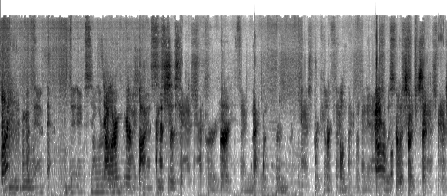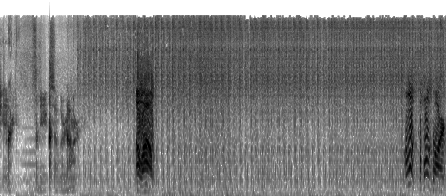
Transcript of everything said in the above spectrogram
what? Mm, that- The accelerator Accelerator bypasses the cash per per thing, or cash per kill thing, and it Oh, actually it switches switches to to cash per hit for the accelerator. Oh wow. Oh look, the ball guard.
